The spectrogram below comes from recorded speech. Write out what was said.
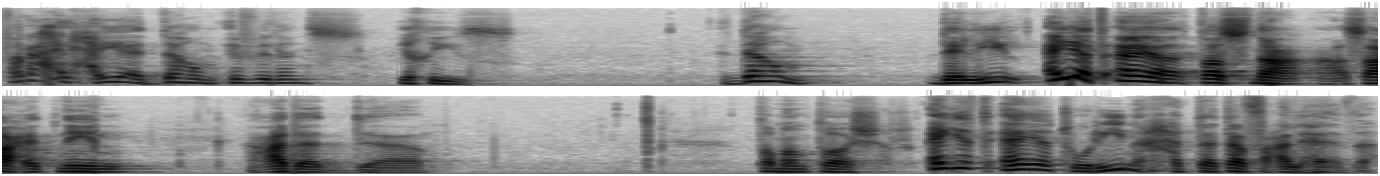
فراح الحقيقة إداهم ايفيدنس يغيظ. إداهم دليل. أية آية تصنع أصحاح اثنين عدد 18 أية آية ترينا حتى تفعل هذا؟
